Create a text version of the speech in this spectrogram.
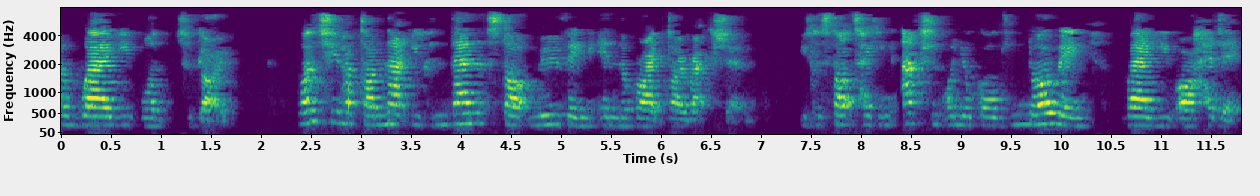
and where you want to go. Once you have done that, you can then start moving in the right direction. You can start taking action on your goals, knowing where you are heading.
